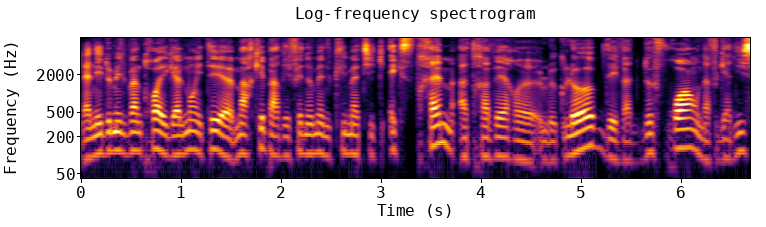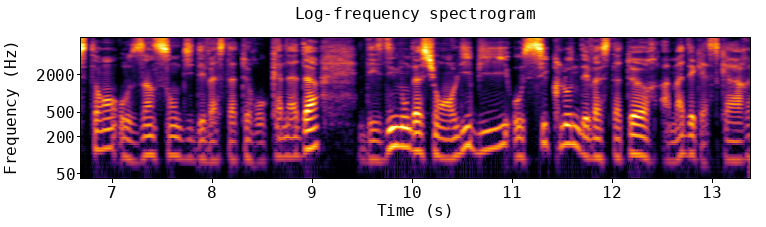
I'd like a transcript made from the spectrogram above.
L'année 2023 a également été euh, marquée par des phénomènes climatiques extrêmes à travers euh, le globe, des vagues de froid en Afghanistan, aux incendies dévastateurs au Canada, des inondations en Libye, aux cyclones dévastateurs à Madagascar.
